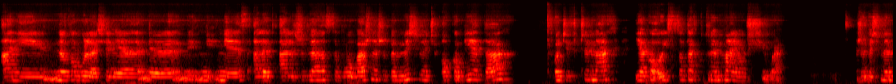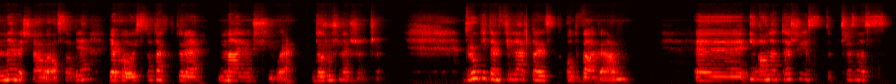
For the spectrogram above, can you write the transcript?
ani no w ogóle się nie, nie, nie, nie jest, ale, ale że dla nas to było ważne, żeby myśleć o kobietach, o dziewczynach jako o istotach, które mają siłę. Żebyśmy my myślały o sobie jako o istotach, które mają siłę do różnych rzeczy. Drugi ten filar to jest odwaga. Yy, I ona też jest przez nas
